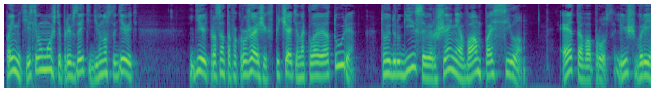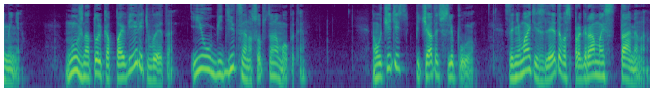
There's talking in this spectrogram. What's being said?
Поймите, если вы можете превзойти 99,9% окружающих в печати на клавиатуре, то и другие совершения вам по силам. Это вопрос лишь времени. Нужно только поверить в это и убедиться на собственном опыте. Научитесь печатать вслепую. Занимайтесь для этого с программой Стамина.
